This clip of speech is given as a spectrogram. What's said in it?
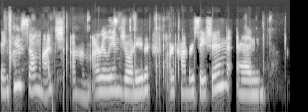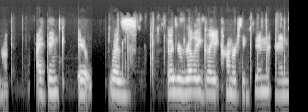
thank you so much. Um, i really enjoyed our conversation and uh, i think it was it was a really great conversation and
